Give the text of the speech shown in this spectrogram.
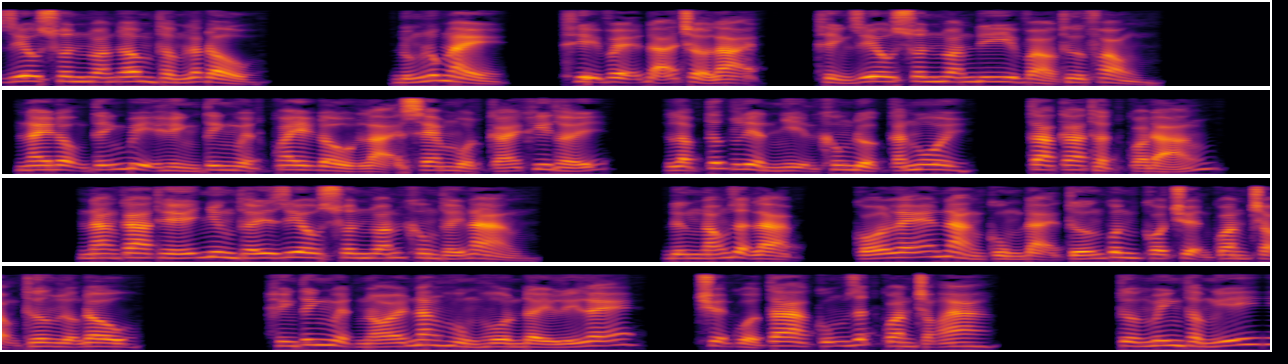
Diêu Xuân Loan âm thầm lắc đầu. Đúng lúc này, thị vệ đã trở lại, thỉnh Diêu Xuân Loan đi vào thư phòng. Nay động tĩnh bị hình tinh nguyệt quay đầu lại xem một cái khi thấy, lập tức liền nhịn không được cắn môi, ta ca thật quá đáng. Nàng ca thế nhưng thấy Diêu Xuân đoán không thấy nàng. Đừng nóng giận lạc, có lẽ nàng cùng đại tướng quân có chuyện quan trọng thương lượng đâu. Hình tinh nguyệt nói năng hùng hồn đầy lý lẽ, chuyện của ta cũng rất quan trọng a. Tường Minh thầm nghĩ,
